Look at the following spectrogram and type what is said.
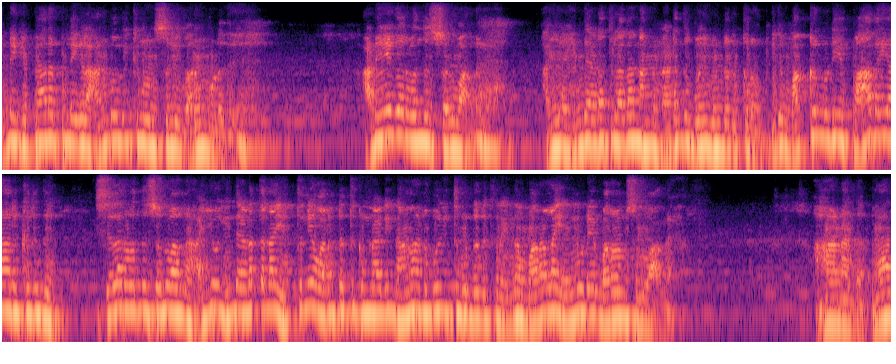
இன்னைக்கு பேர பிள்ளைகளை அனுபவிக்கணும்னு சொல்லி வரும் பொழுது அநேகர் வந்து சொல்லுவாங்க ஐயா இந்த இடத்துல தான் நாங்கள் நடந்து போய் கொண்டிருக்கிறோம். இது மக்களுடைய பாதையா இருக்கிறது. சிலர் வந்து சொல்லுவாங்க ஐயோ இந்த இடத்த நான் எத்தனையோ வருடத்துக்கு முன்னாடி நான் அனுபவித்து கொண்டிருக்கிறேன். இந்த மரம்லாம் என்னுடைய மரம்னு சொல்லுவாங்க. ஆனா அந்த பேர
